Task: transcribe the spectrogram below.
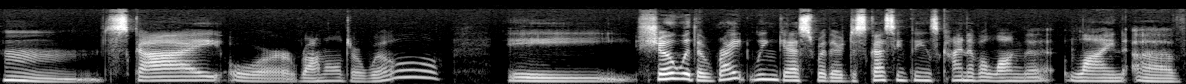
Hmm, Skye or Ronald or Will? A show with a right wing guest where they're discussing things kind of along the line of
